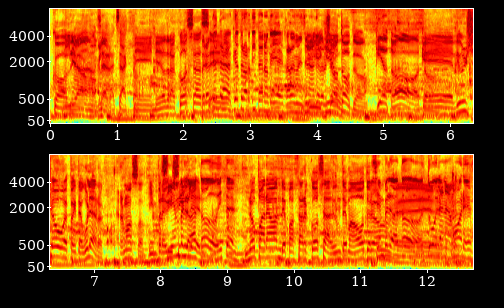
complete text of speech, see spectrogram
Scott, digamos, claro, claro. exacto. Ni, ni de otras cosas. Pero ¿qué, otra- eh, qué otro artista no quería dejar de mencionar? y ¿Qué otro Kido show? Toto. Kido Toto. que de un show espectacular. Hermoso. Imprevisible. Siempre lo da todo, ¿viste? No paraban de pasar cosas de un tema a otro. Siempre lo da todo. Eh, Estuvo Lana Amores.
